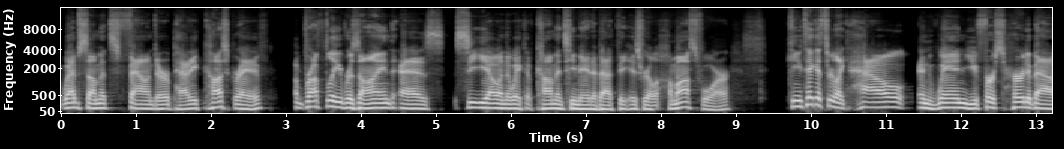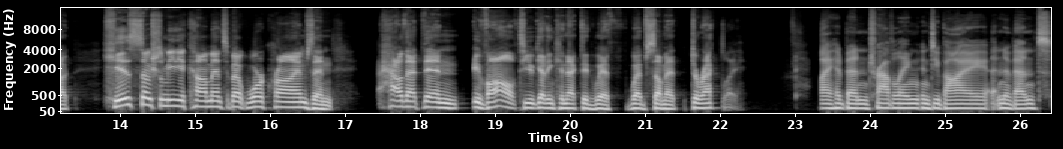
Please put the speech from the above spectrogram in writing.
Web Summit's founder, Paddy Cosgrave, abruptly resigned as CEO in the wake of comments he made about the Israel Hamas war. Can you take us through like how and when you first heard about his social media comments about war crimes and how that then evolved to you getting connected with Web Summit directly? I had been traveling in Dubai at an event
